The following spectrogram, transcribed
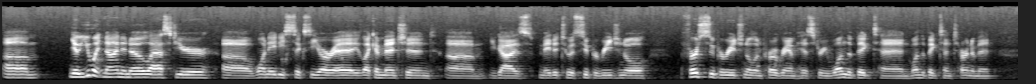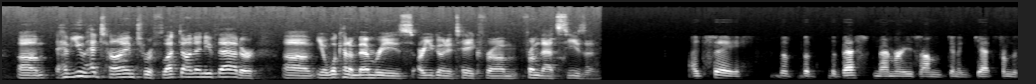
Um, you know, you went nine and zero oh last year, uh, 186 ERA. Like I mentioned, um, you guys made it to a super regional, the first super regional in program history. Won the Big Ten, won the Big Ten tournament. Um, have you had time to reflect on any of that, or Um, you know, what kind of memories are you going to take from from that season? I'd say the the, the best memories I'm going to get from the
